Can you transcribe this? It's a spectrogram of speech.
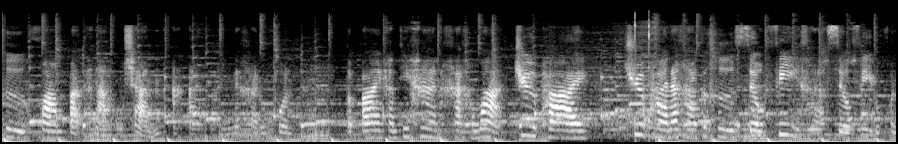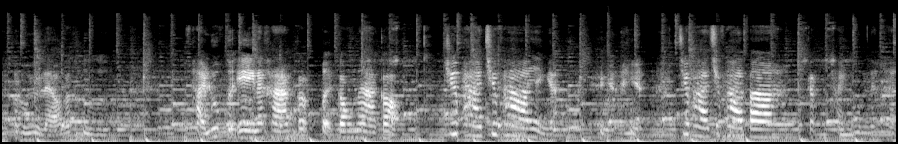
คือความปรารถนาของฉันอะอะไรแบบนี้นะคะทุกคน ต่อไปคำที่ห้านะคะคำว่า จื้อพาย ชื่อพานะคะก็คือเซลฟี่ค่ะเซลฟี่ทุกคนก็รู้อยู่แล้วก็คือ ถ่ายรูปตัวเองนะคะ ก็เปิดกล้องหน้าก็ชื่อพายชื่อพายอย่างเงี้ยอย่างเงี้ยอย่างเงี้ยชื่อพายชื่อพายปะก็ถ่ายรูปนะคะ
